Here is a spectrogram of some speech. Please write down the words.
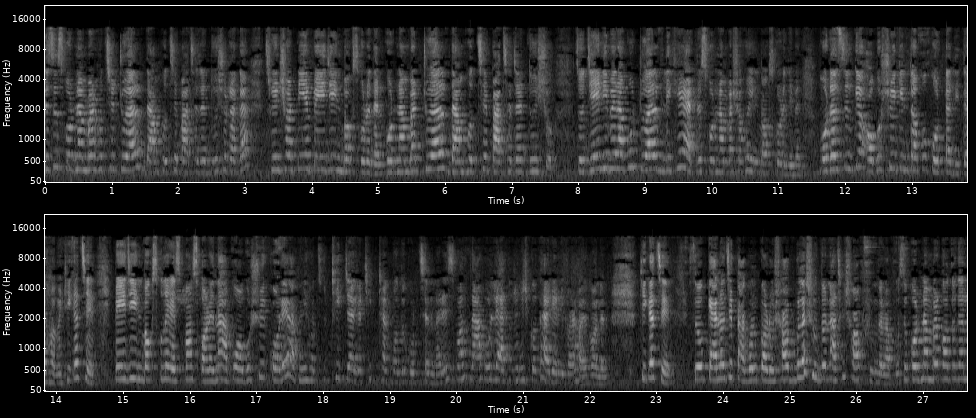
this is code number হচ্ছে টুয়েলভ দাম হচ্ছে পাঁচ হাজার দুইশো টাকা। স্ক্রিনশট নিয়ে পেজে ইনবক্স করে দেন কোড নাম্বার টুয়েলভ দাম হচ্ছে পাঁচ হাজার দুইশো। তো যে নিবেন আপু টুয়েলভ লিখে অ্যাড্রেস ফোন নাম্বার সহ ইনবক্স করে দিবেন। মোডাল সিল্কে অবশ্যই কিন্তু আপু কোডটা দিতে হবে, ঠিক আছে? পেজে ইনবক্সগুলো রেসপন্স করে না, আপু অবশ্যই করে। আপনি হচ্ছে ঠিক জায়গা ঠিকঠাক মতো করছেন না। রেসপন্স না করলে এত জিনিস কোথায় ডেলিভার হয় বলেন। ঠিক আছে? তো কেন যে পাগল করো? সবগুলা সুন্দর না আছে, সব সুন্দর আপু। সো কোড নাম্বার কত গেল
